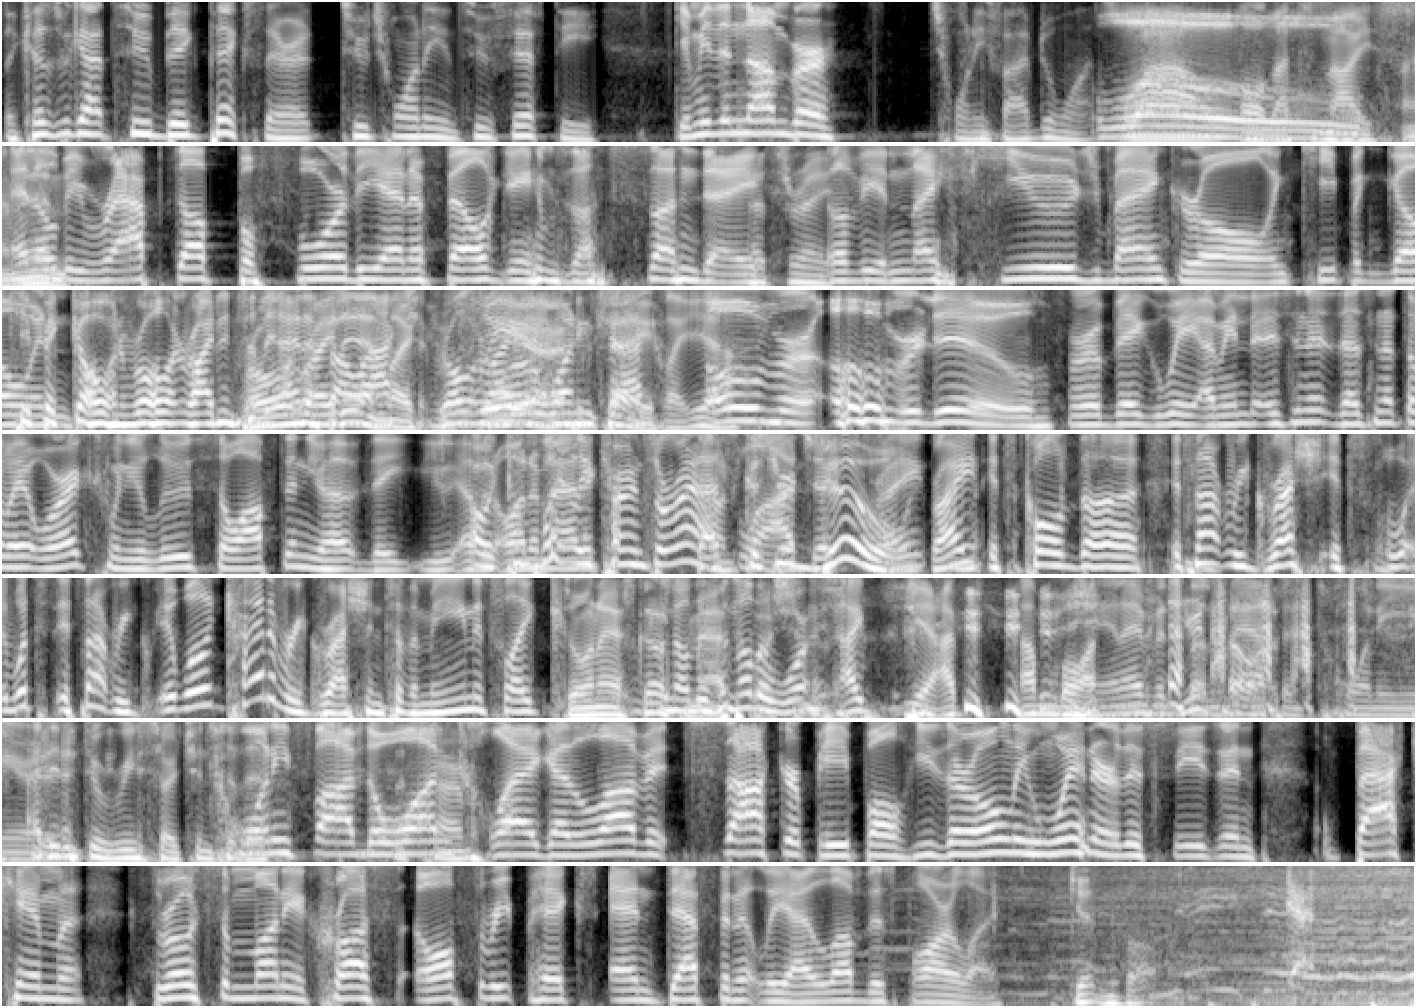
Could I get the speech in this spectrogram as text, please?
Because we got two big picks there at 220 and 250. Give me the number. 25 to 1. Whoa. Oh, that's nice. And I'm it'll in. be wrapped up before the NFL games on Sunday. That's right. It'll be a nice, huge bankroll and keep it going. Keep it going. Roll it right into Roll the it NFL right in, action. like roll it right in. 401k. Exactly. Yeah. Over overdue for a big week. I mean, isn't it? Isn't that the way it works? When you lose so often, you have they you have Oh, an it completely turns around That's because you're due, right? right? It's called uh, it's not regression. It's what's it's not reg- well, it kind of regression to the mean. It's like Don't ask you us know. There's another word. I yeah, I, I'm lost. And I haven't done math in 20 years. I didn't do research into this. 25 to 1. Clegg. I love it. Soccer people. He's our only winner this season. Back him, throw some money across all three picks, and definitely, I love this parlay. Get involved. Yes.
